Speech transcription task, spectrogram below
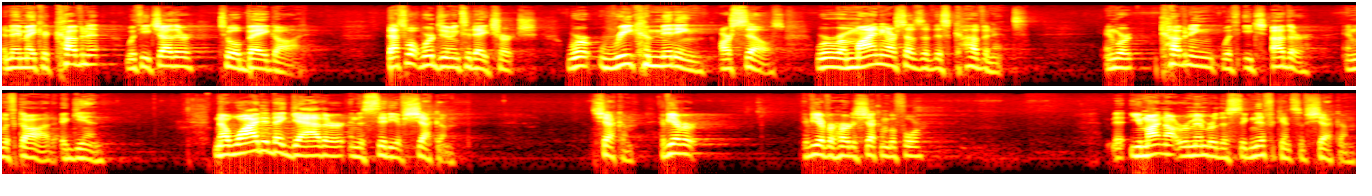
And they make a covenant with each other to obey God. That's what we're doing today, church. We're recommitting ourselves. We're reminding ourselves of this covenant. And we're covenanting with each other and with God again. Now, why did they gather in the city of Shechem? Shechem. Have you ever, have you ever heard of Shechem before? You might not remember the significance of Shechem,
